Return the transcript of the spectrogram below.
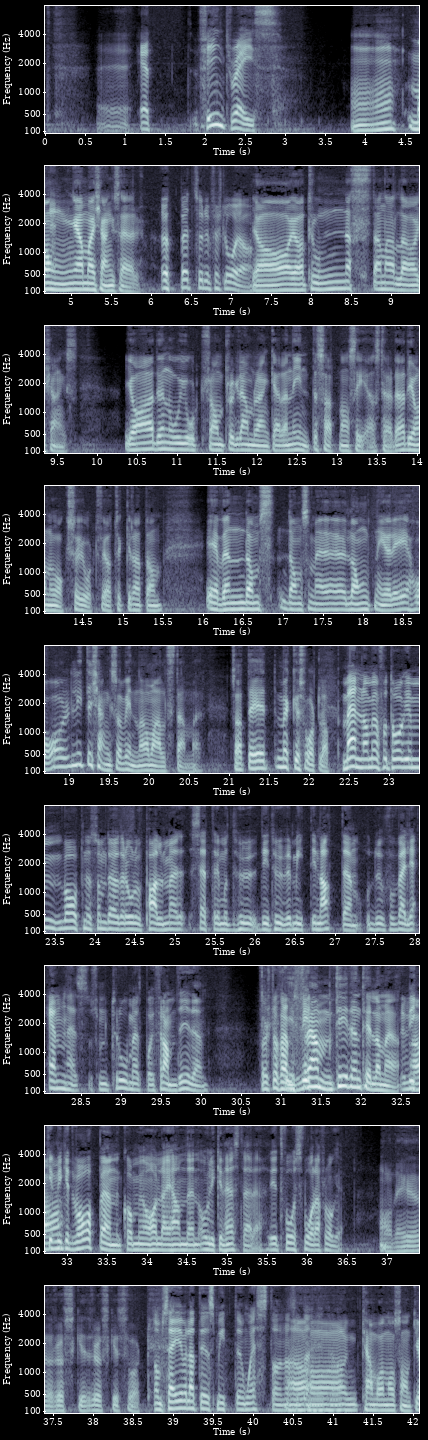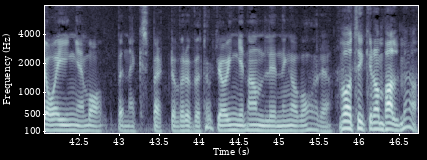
Eh, ett fint race. Mm, många med chans här. Öppet så det förslår jag. Ja, jag tror nästan alla har chans. Jag hade nog gjort som programrankaren, inte satt någon CS här. Det hade jag nog också gjort, för jag tycker att de, även de, de som är långt nere har lite chans att vinna om allt stämmer. Så att det är ett mycket svårt lopp. Men om jag får tag i vapnet som dödar Olof Palme, sätter det mot hu ditt huvud mitt i natten och du får välja en häst som du tror mest på i framtiden. Först och främst, I framtiden till och med. Vilket, ja. vilket vapen kommer jag hålla i handen och vilken häst är det? Det är två svåra frågor. Ja, det är ruskigt, ruskigt svårt. De säger väl att det är Smith Weston? Ja, det kan vara något sånt. Jag är ingen vapenexpert överhuvudtaget. Jag har ingen anledning att vara det. Vad tycker du om Palme då?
